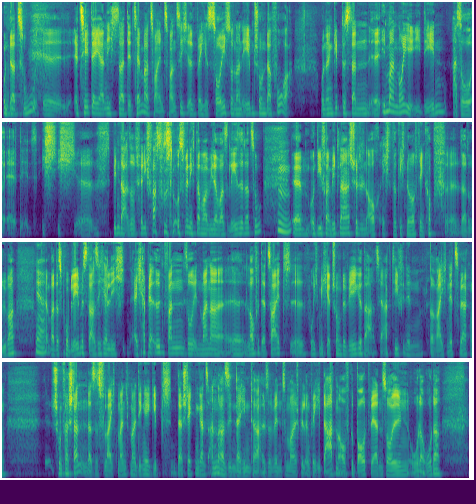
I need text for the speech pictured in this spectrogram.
Und dazu äh, erzählt er ja nicht seit Dezember 22 irgendwelches Zeug, sondern eben schon davor. Und dann gibt es dann äh, immer neue Ideen. Also äh, ich, ich äh, bin da also völlig fassungslos, wenn ich da mal wieder was lese dazu. Mhm. Ähm, und die Vermittler schütteln auch echt wirklich nur noch den Kopf äh, darüber. Ja. Aber das Problem ist da sicherlich, ich habe ja irgendwann so in meiner äh, Laufe der Zeit, äh, wo ich mich jetzt schon bewege, da sehr aktiv in den Bereich Netzwerken, schon verstanden, dass es vielleicht manchmal Dinge gibt, da steckt ein ganz anderer Sinn dahinter. Also wenn zum Beispiel irgendwelche Daten aufgebaut werden sollen oder oder.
